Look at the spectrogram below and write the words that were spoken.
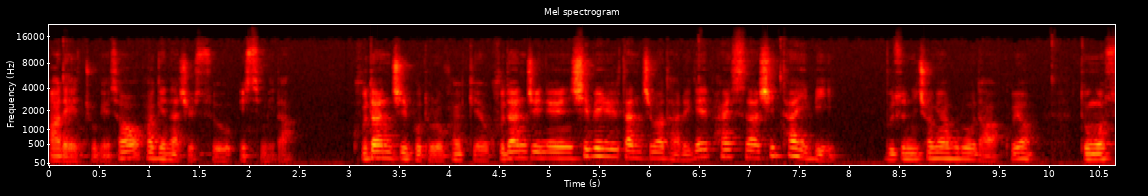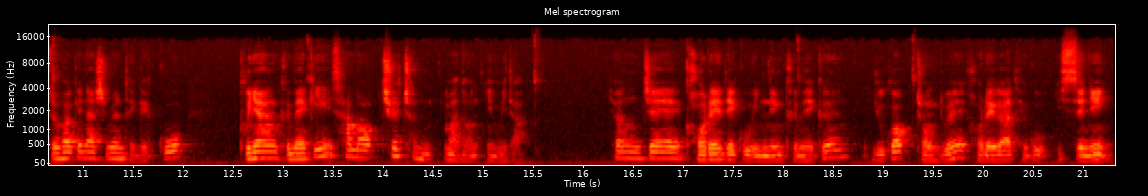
아래쪽에서 확인하실 수 있습니다. 9단지 보도록 할게요. 9단지는 11단지와 다르게 84 C타입이 무순위 청약으로 나왔고요. 동호수 확인하시면 되겠고 분양 금액이 3억 7천만 원입니다. 현재 거래되고 있는 금액은 6억 정도의 거래가 되고 있으니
